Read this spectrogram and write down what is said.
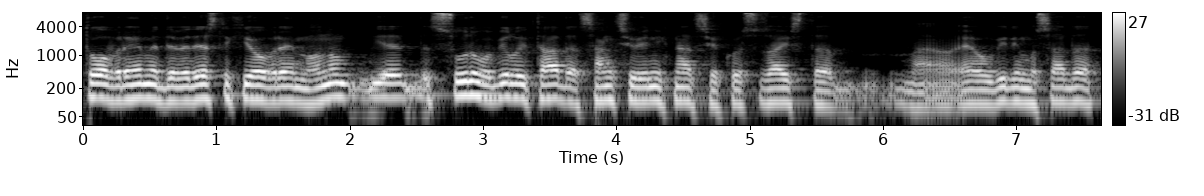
to vreme, 90-ih i ovo vreme. Ono je surovo bilo i tada, sankcije jednih nacija koje su zaista, evo vidimo sada,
